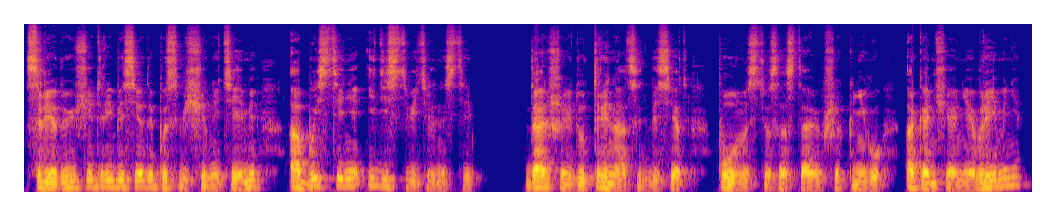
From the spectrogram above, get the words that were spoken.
Следующие три беседы посвящены теме об истине и действительности – Дальше идут 13 бесед, полностью составивших книгу «Окончание времени».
